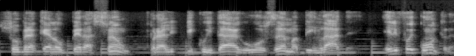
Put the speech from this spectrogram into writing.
sobre aquela operação para liquidar o Osama Bin Laden, ele foi contra.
